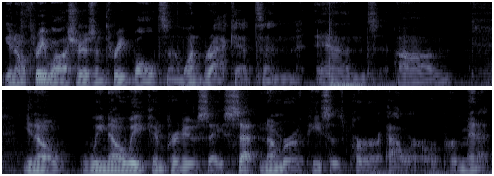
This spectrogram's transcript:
you know three washers and three bolts and one bracket. And and um, you know we know we can produce a set number of pieces per hour or per minute.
